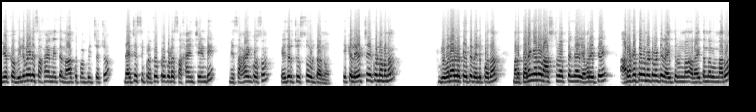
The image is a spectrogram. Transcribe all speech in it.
మీ యొక్క విలువైన సహాయాన్ని అయితే నాకు పంపించవచ్చు దయచేసి ప్రతి ఒక్కరు కూడా సహాయం చేయండి. మీ సహాయం కోసం ఎదురు చూస్తూ ఉంటాను. ఇక లేట్ చేయకుండా మనం వివరాల్లోకి అయితే వెళ్ళిపోదాం. మన తెలంగాణ రాష్ట్ర వ్యాప్తంగా ఎవరైతే అర్హత ఉన్నటువంటి రైతులు ఉన్న- రైతన్నలు ఉన్నారో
